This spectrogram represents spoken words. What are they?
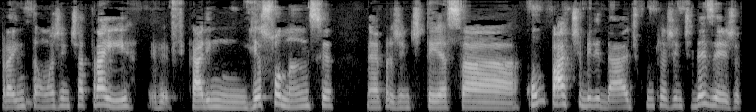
para então a gente atrair, ficar em ressonância né, para a gente ter essa compatibilidade com o que a gente deseja.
